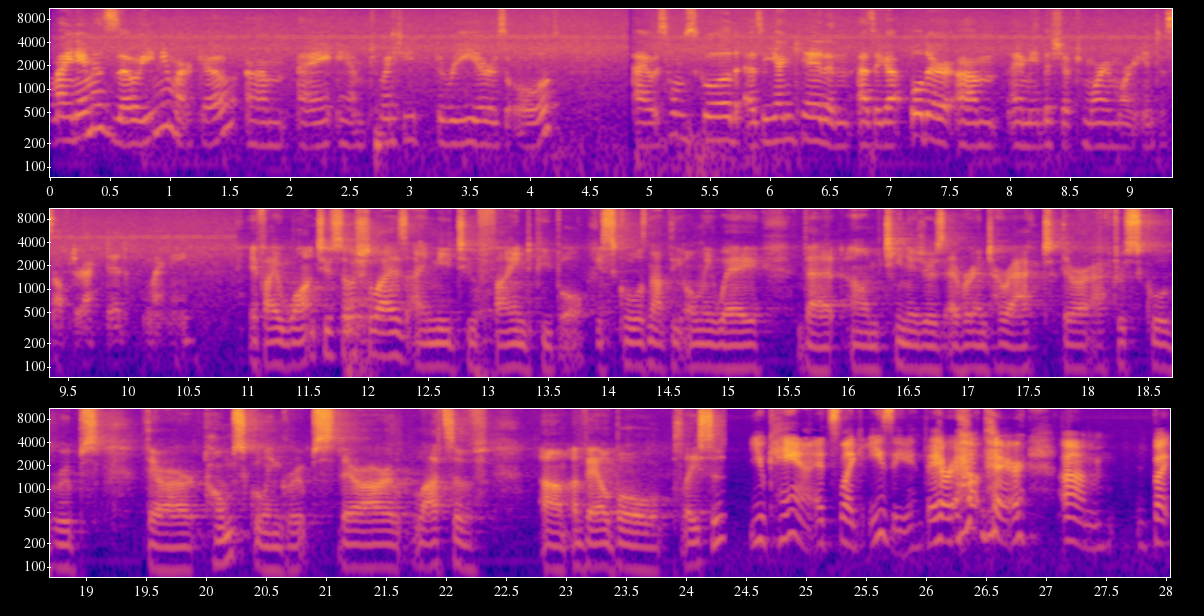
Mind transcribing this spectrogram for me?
My name is Zoe Newmarco. Um, I am 23 years old. I was homeschooled as a young kid and as I got older um, I made the shift more and more into self-directed learning. If I want to socialize, I need to find people. School is not the only way that um, teenagers ever interact. There are after school groups, there are homeschooling groups, there are lots of um, available places. You can't. It's like easy. They are out there. Um, but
